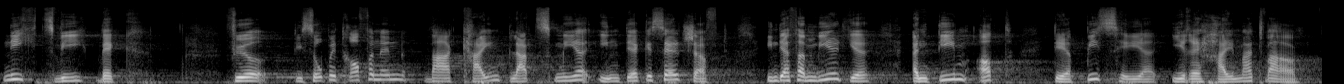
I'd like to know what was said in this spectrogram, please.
Nichts wie weg. Für die so Betroffenen war kein Platz mehr in der Gesellschaft, in der Familie, an dem Ort, der bisher ihre Heimat war.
